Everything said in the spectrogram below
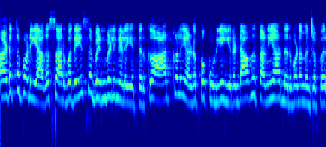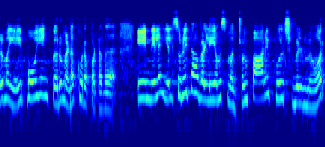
அடுத்தபடியாக சர்வதேச விண்வெளி நிலையத்திற்கு ஆட்களை அனுப்பக்கூடிய இரண்டாவது தனியார் நிறுவனம் என்ற பெருமையை போயிங் பெறும் என கூறப்பட்டது. இந்நிலையில் சுனிதா வில்லியம்ஸ் மற்றும் பாரி புல்ச் வில்மோர்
